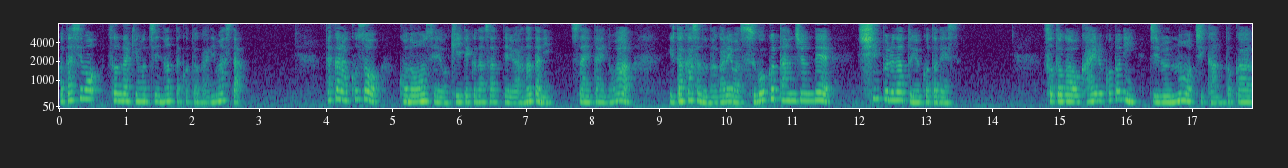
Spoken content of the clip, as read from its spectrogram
私もそんな気持ちになったことがありました。だからこそこの音声を聞いてくださっているあなたに伝えたいのは豊かさの流れはすごく単純でシンプルだということです。外側を変えることに自分の時間とか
